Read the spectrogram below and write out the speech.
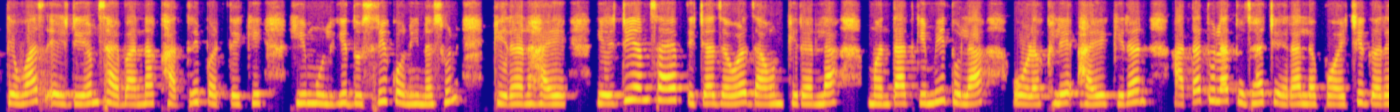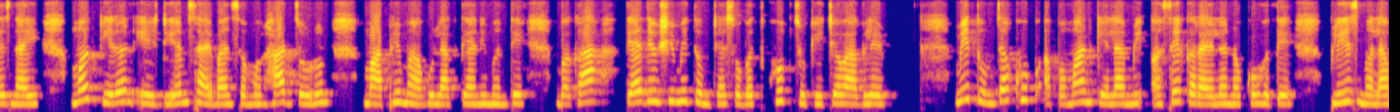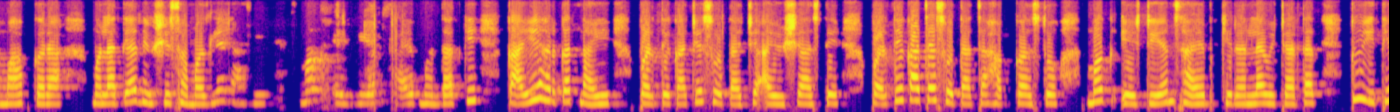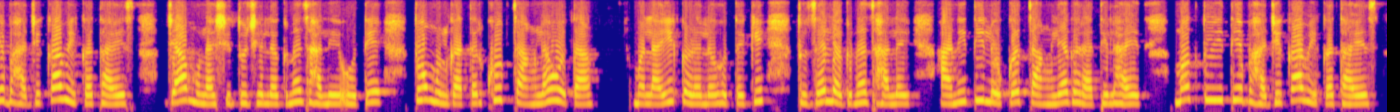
तेव्हाच एच डी एम साहेबांना खात्री पडते की ही मुलगी दुसरी कोणी नसून किरण आहे. एस डी एम साहेब तिच्या जवळ जाऊन किरणला म्हणतात की मी तुला ओळखले आहे किरण. आता तुला तुझा चेहरा लपवायची गरज नाही. मग किरण एच डी एम साहेबांसमोर हात जोडून माफी मागू लागते आणि म्हणते बघा त्या दिवशी मी तुमच्यासोबत खूप चुकीचे वागले. मी तुमचा खूप अपमान केला. मी असे करायला नको होते. प्लीज मला माफ करा. मला त्या दिवशी समजले नाही. मग एस डी एम साहेब म्हणतात की काही हरकत नाही. प्रत्येकाचे स्वतःचे आयुष्य असते. प्रत्येकाचा स्वतःचा हक्क असतो. मग एस डी एम साहेब किरणला विचारतात तू इथे भाजी का विकत आहेस? ज्या मुलाशी तुझे लग्न झाले होते तो मुलगा तर खूप चांगला होता. मलाही कळलं होतं की तुझं लग्न झालंय आणि ती लोक चांगल्या घरातील आहेत. मग तू इथे भाजी का विकत आहेस?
